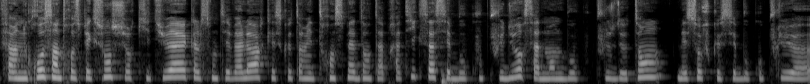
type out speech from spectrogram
faire une grosse introspection sur qui tu es, quelles sont tes valeurs, qu'est-ce que tu as envie de transmettre dans ta pratique. Ça, c'est beaucoup plus dur, ça demande beaucoup plus de temps, mais sauf que c'est beaucoup plus euh,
